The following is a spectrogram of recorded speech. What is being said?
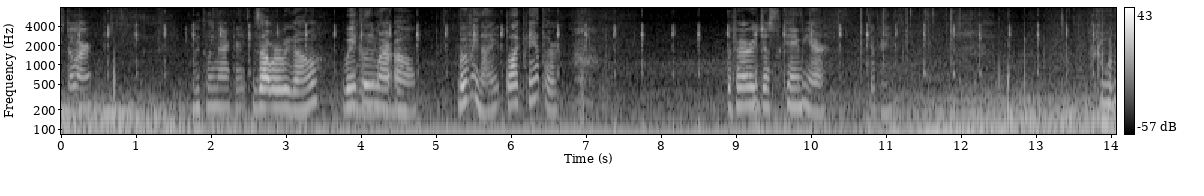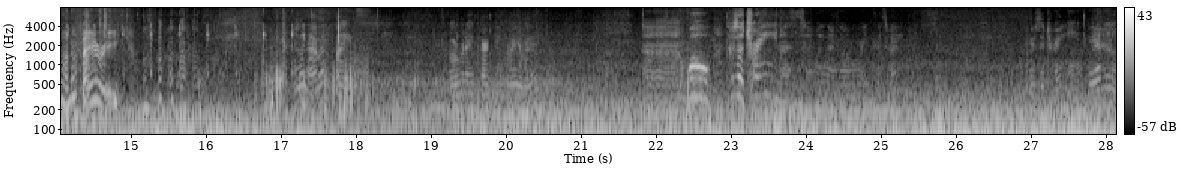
store. Weekly market. Is that where we go? Weekly mar oh. Movie night. Black Panther. The ferry just came here. Okay. Going on a ferry. Oh, that looks nice. Overnight parking prohibited. Um, Whoa, there's a train. assuming I'm going right this way. There's a train. Yeah.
